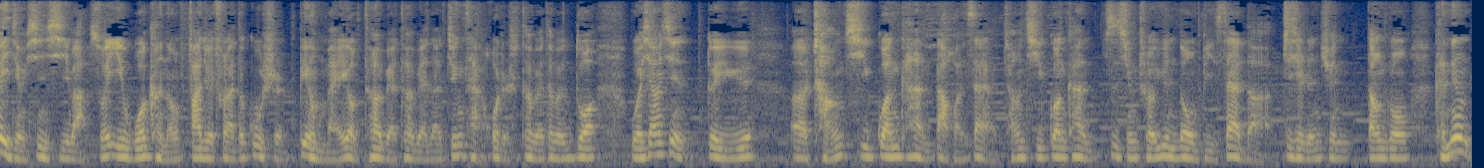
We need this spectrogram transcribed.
背景信息吧，所以我可能发掘出来的故事并没有特别特别的精彩，或者是特别特别多。我相信，对于呃长期观看大环赛、长期观看自行车运动比赛的这些人群当中，肯定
